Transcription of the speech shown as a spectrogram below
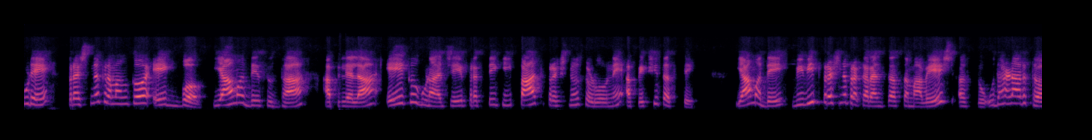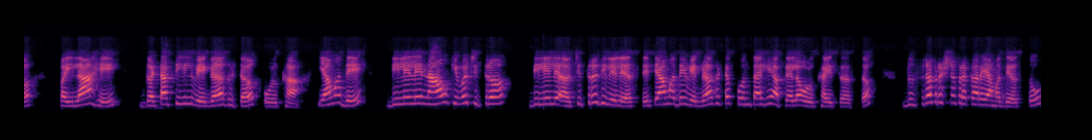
पुढे प्रश्न क्रमांक एक ब. यामध्ये सुद्धा आपल्याला एक गुणाचे प्रत्येकी पाच प्रश्न सोडवणे अपेक्षित असते. यामध्ये विविध प्रश्न प्रकारांचा समावेश असतो. उदाहरणार्थ पहिला आहे गटातील वेगळा घटक ओळखा. यामध्ये दिलेले नाव किंवा चित्र दिलेले चित्र दिलेले असते. त्यामध्ये वेगळा घटक कोणता हे आपल्याला ओळखायचं असतं. दुसरा प्रश्न प्रकार यामध्ये असतो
